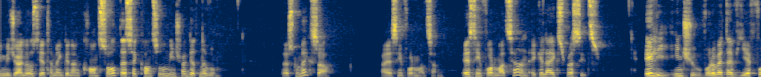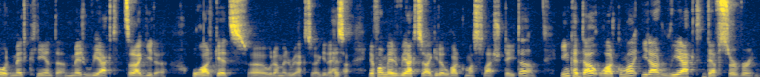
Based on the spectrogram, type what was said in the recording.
իմիջիալոս, եթե մենք գնանք console, տեսեք console-ում ինչա գտնվում։ Տեսնում եք սա, այս ինֆորմացիան։ Այս ինֆորմացիան եկել է Express-ից։ Էլի, ինչու, որովհետև երբ որ մեր կլիենտը մեր React ծրագիրը ուղարկեց, ուրա մեր React ծրագիրը, հեսա, երբ որ մեր React ծրագիրը ուղարկում է /data, ինքը դա ուղարկում է իր React dev server-ին։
